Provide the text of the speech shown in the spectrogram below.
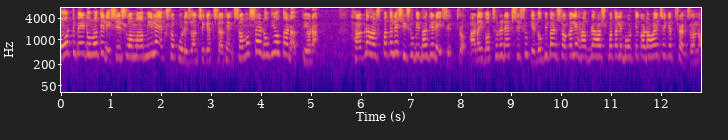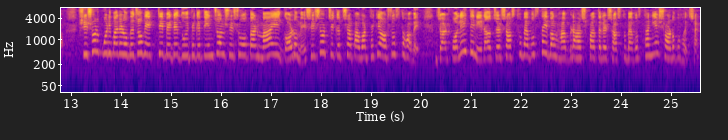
মোট বেড উনতিরিশ, শিশু ও মা মিলে একশো কুড়ি জন চিকিৎসাধীন। সমস্যায় রোগী ও তার আত্মীয়রা। হাবড়া হাসপাতালে শিশু বিভাগের এই চিত্র। আড়াই বছরের এক শিশুকে রবিবার সকালে হাবড়া হাসপাতালে ভর্তি করা হয় চিকিৎসার জন্য। শিশুর পরিবারের অভিযোগ, একটি বেডে দুই থেকে তিনজন শিশু ও তার মা এই গরমে শিশুর চিকিৎসা পাওয়ার থেকে অসুস্থ হবে। যার ফলেই তিনি রাজ্যের স্বাস্থ্য ব্যবস্থা এবং হাবড়া হাসপাতালের স্বাস্থ্য ব্যবস্থা নিয়ে সরব হয়েছেন।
